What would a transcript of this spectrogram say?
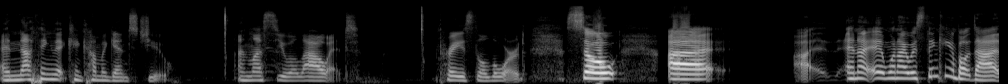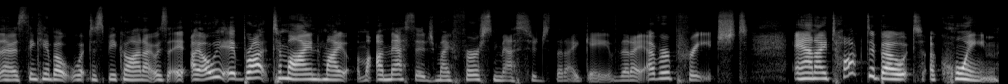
and nothing that can come against you unless you allow it. Praise the Lord. So, uh, and I, and when I was thinking about that, and I was thinking about what to speak on, I was, I always, it brought to mind my, a message, my first message that I gave, that I ever preached. And I talked about a coin.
